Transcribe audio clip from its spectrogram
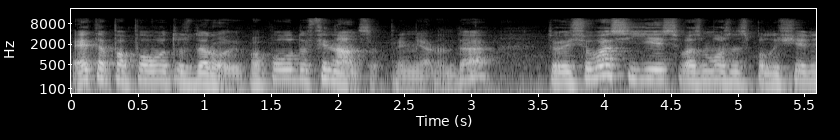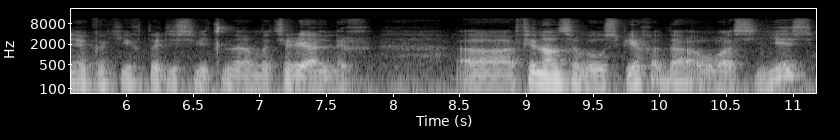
Это по поводу здоровья, по поводу финансов примерно, да. То есть у вас есть возможность получения каких-то действительно материальных э, финансового успеха, да, у вас есть.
